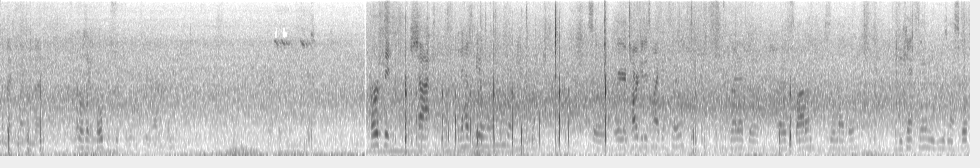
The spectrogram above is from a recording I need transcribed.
Come back. You might come back. That looks like a boat restricted. Perfect shot. And it has to be a warm So where your target is, Michael, sir? Right at the right at the bottom. You see him right there? If you can't see him, you can use my scope.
